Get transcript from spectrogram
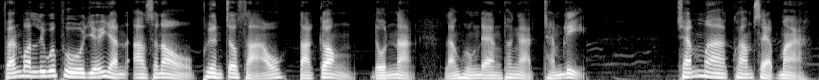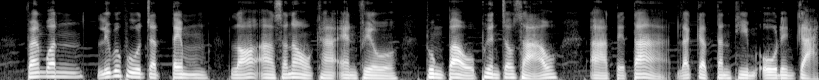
แฟนบอลลิเวอร์พูลเย้ยหยันอาร์เซนอลเพื่อนเจ้าสาว ตากล้อง โดนหนัก หลังหงแดงผงาดแชมป์ลีแชมป์มาความแสบมา แฟนบอลลิเวอร์พูลจัดเต็ม ล้ออาร์เซนอลคาแอนฟิลด์พุ่งเป้าเพื่อนเจ้าสาว อาร์เตต้า และกัปตันทีมโอเดนการ์ด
